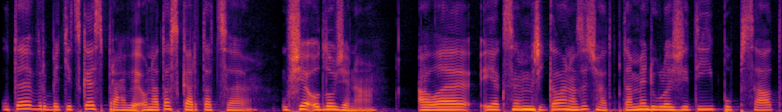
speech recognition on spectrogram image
U té vrbětické zprávy, ona ta skartace už je odložená. Ale jak jsem říkala na začátku, tam je důležitý popsat,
